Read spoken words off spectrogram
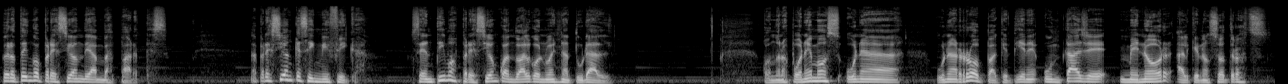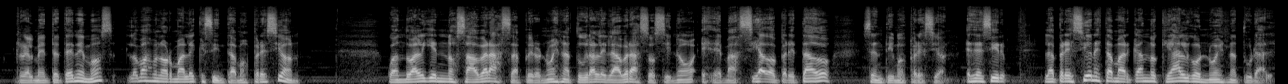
Pero tengo presión de ambas partes. ¿La presión qué significa? Sentimos presión cuando algo no es natural. Cuando nos ponemos una, una ropa que tiene un talle menor al que nosotros realmente tenemos, lo más normal es que sintamos presión. Cuando alguien nos abraza, pero no es natural el abrazo, sino es demasiado apretado, sentimos presión. Es decir, la presión está marcando que algo no es natural.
